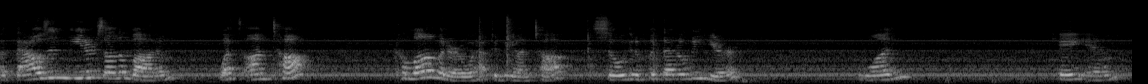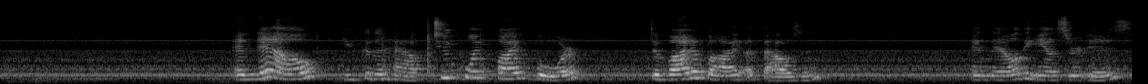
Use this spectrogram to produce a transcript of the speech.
a thousand meters on the bottom. What's on top? Kilometer will have to be on top. So we're going to put that over here. 1 km. And now you're going to have 2.54 divided by 1,000. And now the answer is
